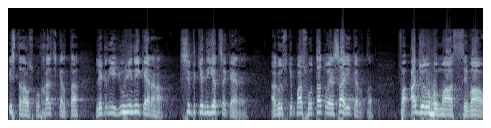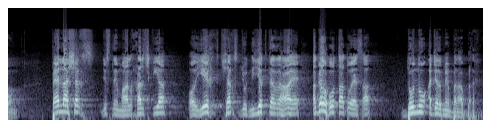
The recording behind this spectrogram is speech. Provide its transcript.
اس طرح اس کو خرچ کرتا۔ لیکن یہ یوں ہی نہیں کہہ رہا سدھ کی نیت سے کہہ رہے اگر اس کے پاس ہوتا تو ایسا ہی کرتا۔ فجر ما سوا پہلا شخص جس نے مال خرچ کیا اور یہ شخص جو نیت کر رہا ہے، اگر ہوتا تو ایسا، دونوں اجر میں برابر ہے۔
